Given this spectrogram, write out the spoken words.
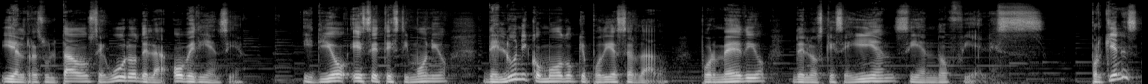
y el resultado seguro de la obediencia y dio ese testimonio del único modo que podía ser dado, por medio de los que seguían siendo fieles. ¿Por quiénes?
